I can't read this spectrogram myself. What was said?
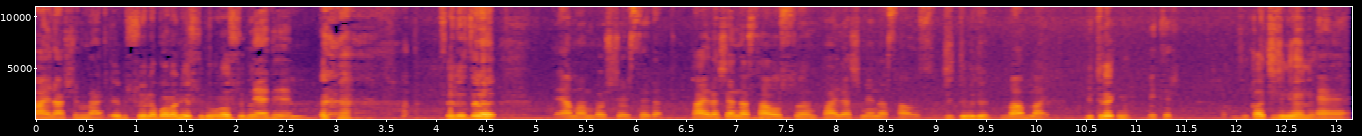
Paylaşırlar. E bir söyle bana niye söylüyor ona söyle. Ne diyeyim? Söylesene. E aman boş ver Sedat. Paylaşan da sağ olsun, paylaşmayan da sağ olsun. Ciddi mi diyor? Vallahi Bitirek mi? bitir. Kaçıcın yani. He.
